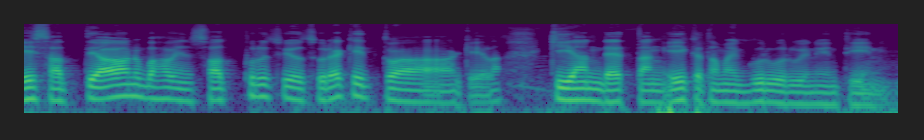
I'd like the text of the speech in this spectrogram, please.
ඒ සත්‍යානුභවයෙන් සත්පුරුෂය සුරකිත්වා කියලා කියන්න නැත්තම් ඒක තමයි ගුරුවරු වෙනුවෙන් තියෙන්නේ.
